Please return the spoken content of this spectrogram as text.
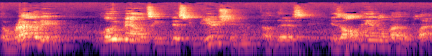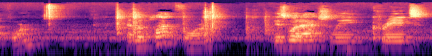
The routing, load balancing distribution of this is all handled by the platform. And the platform is what actually creates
